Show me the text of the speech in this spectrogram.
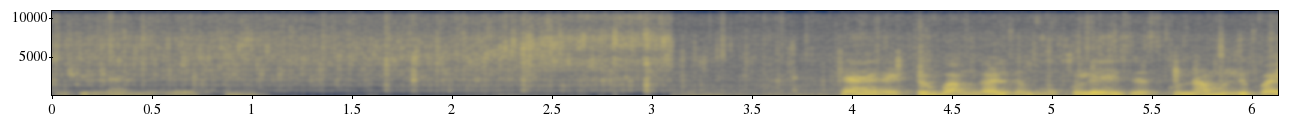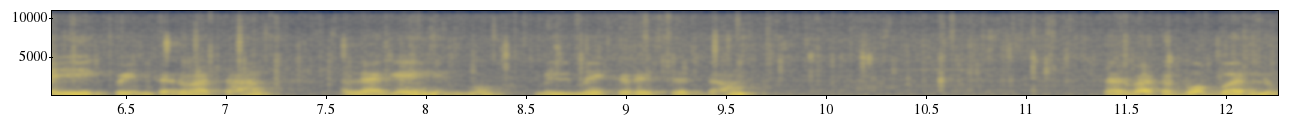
మిగిలినన్నీ వేసుకుందాం. క్యారెట్ బంగాళదుంప ముక్కలు వేసేసుకున్నాం. ఉల్లిపాయ వేగిపోయిన తర్వాత అలాగే ఇగో మిల్ మేకర్ వేసేద్దాం. తర్వాత బొబ్బర్లు.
